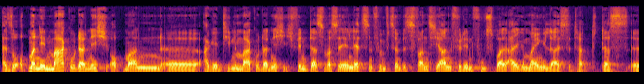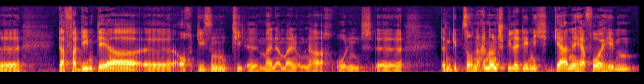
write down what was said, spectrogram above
also ob man den mag oder nicht, ob man äh, Argentinien mag oder nicht, ich finde das, was er in den letzten 15 bis 20 Jahren für den Fußball allgemein geleistet hat, das, äh, da verdient der äh, auch diesen Titel meiner Meinung nach. Und äh, dann gibt's noch einen anderen Spieler, den ich gerne hervorheben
